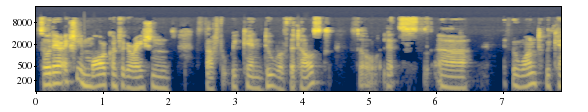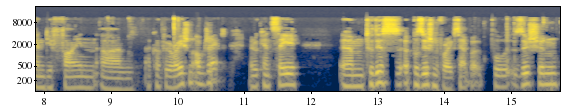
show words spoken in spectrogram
So there are actually more configuration stuff we can do with the toast. So let's uh, if we want, we can define um, a configuration object and we can say um, to this uh, position, for example, position,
